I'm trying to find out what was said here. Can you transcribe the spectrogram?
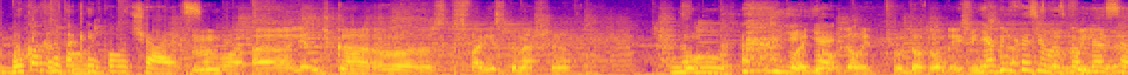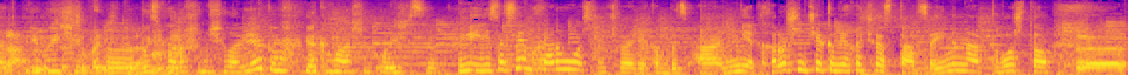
Ну как-то так не получается. Вот. а Леночка, э, саксофонистка наша, Ну, я- Ой, я- ну, давай, фу, да, ну, извините. Я бы не хотела избавляться да, от вы привычек э, да. быть хорошим человеком, как Маше хочется. Не, не совсем хорошим человеком быть, а нет, хорошим человеком я хочу остаться. Именно от того, что Э,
